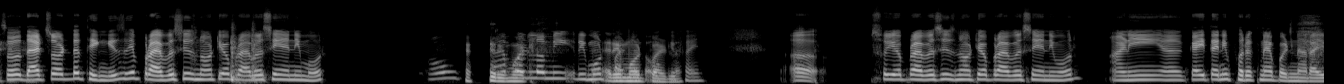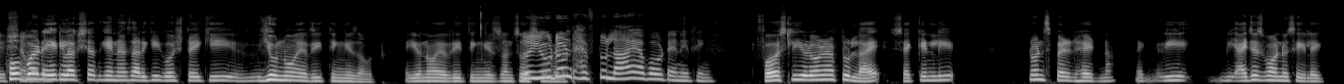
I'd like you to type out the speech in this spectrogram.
So that's what the thing is. Your privacy is not your privacy anymore. काय रिमोट पडलं मी? Remote remote? ओके, पाडलं. Fine. So your privacy is not your privacy anymore आणि अ, काही त्यानी फरक नाही पडणार हो, पण आयुष्यामध्ये. एक लक्षात घेण्यासारखी गोष्ट आहे, की you know everything is out. You know everything is on so social you media. Don't have to lie about anything. Firstly, you don't have to lie. Secondly, don't spread hate ना. Like we we I just want to say like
